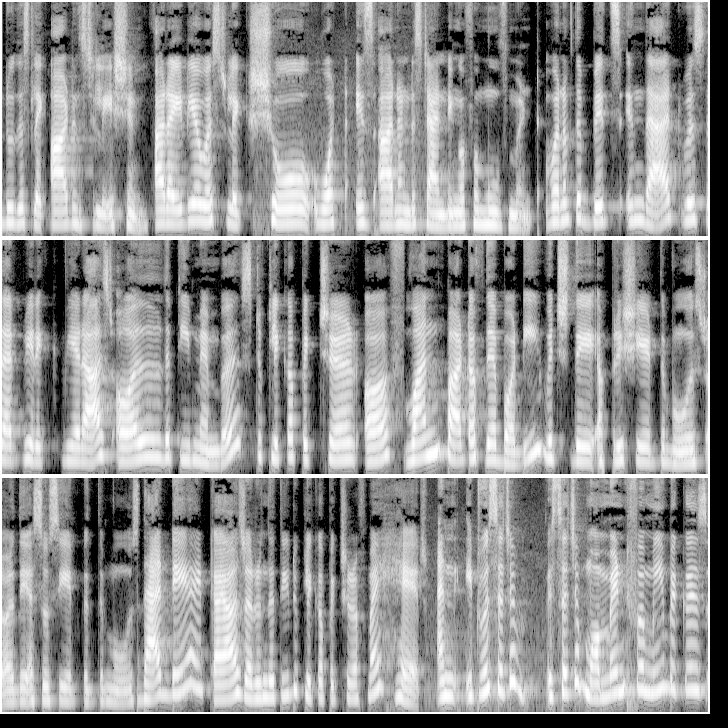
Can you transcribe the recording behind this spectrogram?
do this like art installation. Our idea was to like show what is our understanding of a movement. One of the bits in that was that we we had asked all the team members to click a picture of one part of their body which they appreciate the most or they associate with the most. That day i, asked arundhati to click a picture of my hair. And it was such a such a moment for me because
